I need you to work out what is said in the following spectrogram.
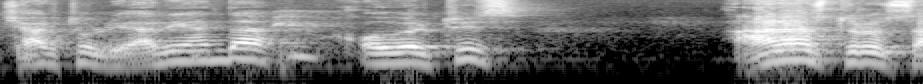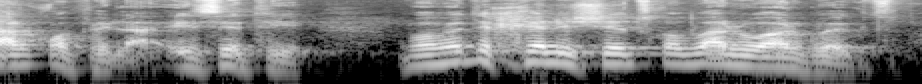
ჩართული არიან და ყოველთვის არასდროს არ ყოფილა ესეთი მომენტი ხელი შეწყობა რო არ გვეგწნო.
